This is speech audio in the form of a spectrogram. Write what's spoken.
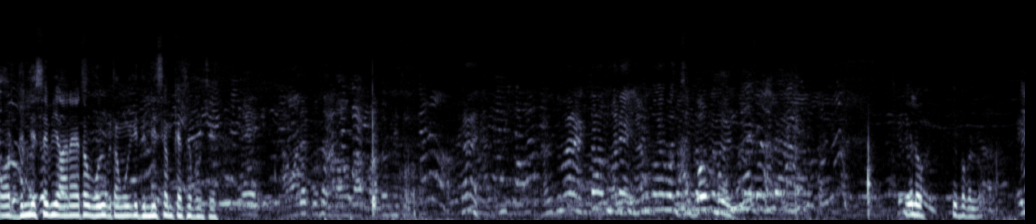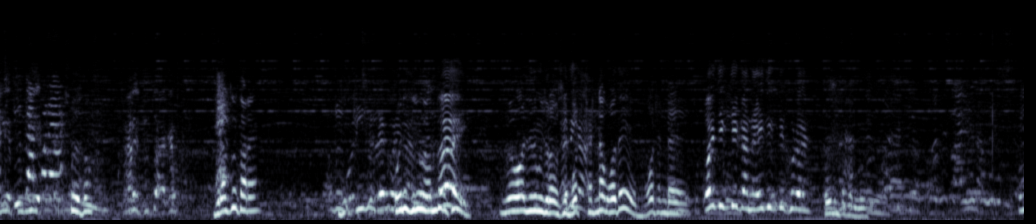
और दिल्ली से भी आना है तो वो भी बताऊँगा कि दिल्ली से हम कैसे पहुँचे। ये लो ये पकड़ लो। क्यों उतारा है। कोई नहीं अंदर मैं और गुजरा बहुत ठंडा बहुत है बहुत ठंडा है। कोई दिखती का नहीं दिखती खुड़ा है। कोई नहीं पकड़ लो छह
